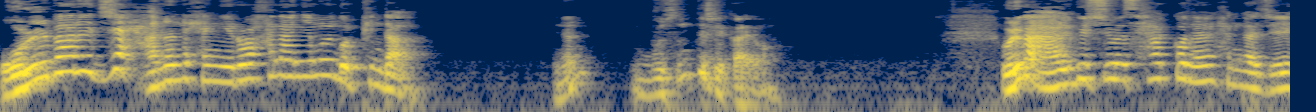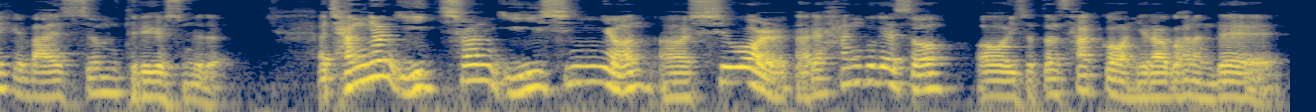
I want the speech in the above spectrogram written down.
올바르지 않은 행위로 하나님을 높인다. 이는 무슨 뜻일까요? 우리가 알기 쉬운 사건을 한 가지 말씀드리겠습니다. 작년 2020년 10월 어, 달에 한국에서 어, 있었던 사건이라고 하는데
